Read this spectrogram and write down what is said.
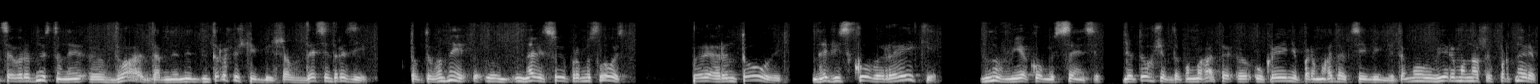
це виробництво не в два, там не, не трошечки більше, а в 10 разів. Тобто вони е, навіть свою промисловість переорієнтовують на військові рейки, ну в якомусь сенсі, для того, щоб допомагати е, Україні перемагати в цій війні. Тому віримо в наших партнерів.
